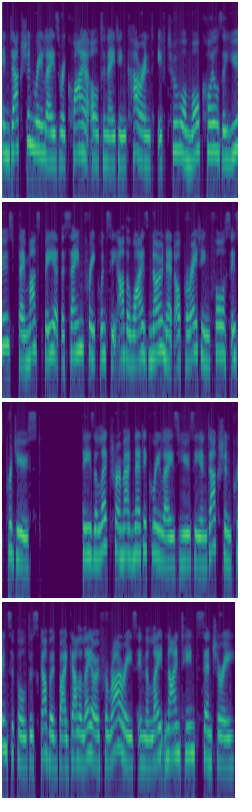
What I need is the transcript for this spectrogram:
Induction relays require alternating current. If two or more coils are used, they must be at the same frequency otherwise no net operating force is produced. These electromagnetic relays use the induction principle discovered by Galileo Ferraris in the late 19th century.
